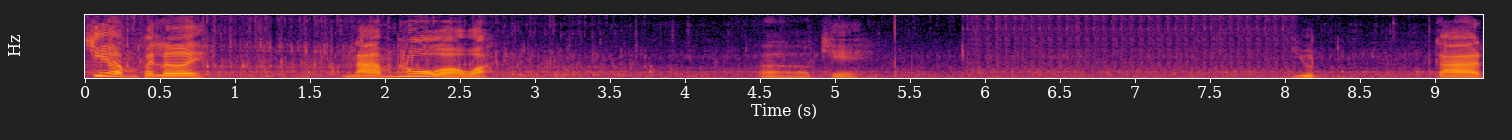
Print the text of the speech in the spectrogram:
เยี่ยมไปเลย น้ำรั่วว่ะ เออ โอเค หยุดการ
